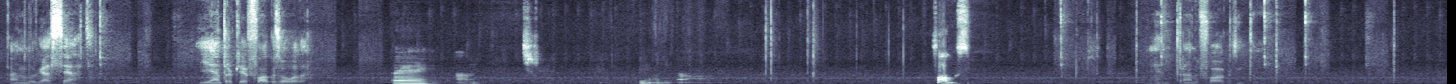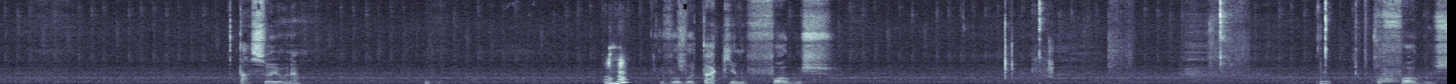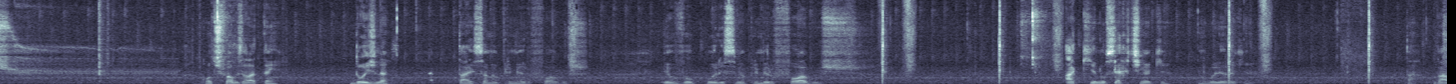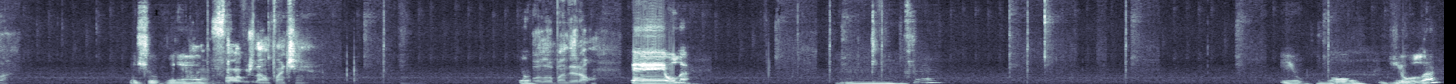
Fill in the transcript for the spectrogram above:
Tá no lugar certo. E entra o quê? Fogos ou Ola? É, ah, Fogos. Entrando Fogos, então. Tá, sou eu, né? Uhum. Vou botar aqui no Fogos. O Fogos. Quantos fogos ela tem? Dois, né? Tá, esse é o meu primeiro Fogos. Eu vou pôr esse meu primeiro Fogos aqui no certinho aqui. No goleiro aqui. Tá, vai lá. Deixa eu ver. Fogos dá um pontinho. Eu- Ola ou Bandeirão? É, Ola. Uhum. Eu vou de Ola.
